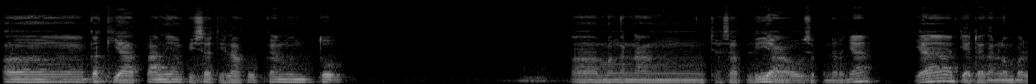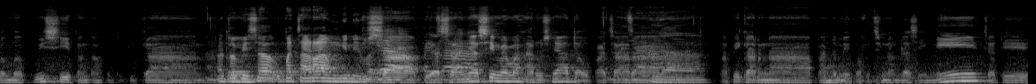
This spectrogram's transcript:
eh, kegiatan yang bisa dilakukan untuk eh, mengenang jasa beliau sebenarnya ya diadakan lomba-lomba puisi tentang pendidikan atau bisa upacara mungkin ya pak bisa. biasanya sih memang harusnya ada upacara. Ya. tapi karena pandemi covid-19 ini jadi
